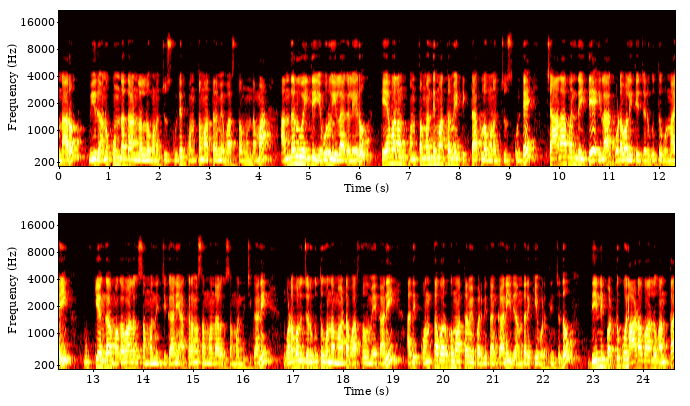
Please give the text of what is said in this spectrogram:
ఉన్నారు. మీరు అనుకున్న దాంట్లలో మనం చూసుకుంటే కొంత మాత్రమే వాస్తవం ఉందమ్మా. అందరూ అయితే ఎవరు ఇలాగ లేరు. కేవలం కొంతమంది మాత్రమే టిక్ టాక్లో మనం చూసుకుంటే చాలా మంది అయితే ఇలా గొడవలు అయితే జరుగుతూ ఉన్నాయి. ముఖ్యంగా మగవాళ్ళకు సంబంధించి కానీ అక్రమ సంబంధాలకు సంబంధించి కానీ గొడవలు జరుగుతూ ఉన్న మాట వాస్తవమే కానీ అది కొంతవరకు మాత్రమే పరిమితం కానీ ఇది అందరికీ వర్తించదు. దీన్ని పట్టుకొని ఆడవాళ్ళు అంతా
